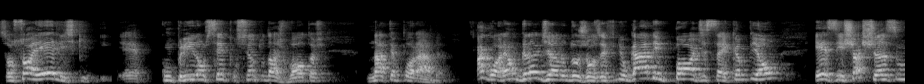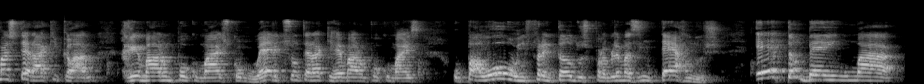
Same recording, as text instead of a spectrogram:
São só eles que é, cumpriram 100% das voltas na temporada. Agora, é um grande ano do Joseph Newgarden, pode sair campeão, existe a chance, mas terá que, claro, remar um pouco mais, como o Ericsson terá que remar um pouco mais, o Palou enfrentando os problemas internos e também uma,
